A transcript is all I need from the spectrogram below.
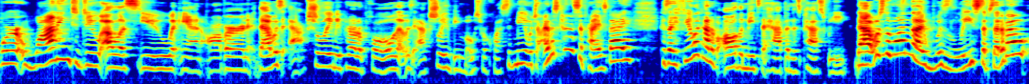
were wanting to do LSU and Auburn. That was actually, we put out a poll that was actually the most requested meet, which I was kind of surprised by because I feel like out of all the meets that happened this past week, that was the one that I was least upset about.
